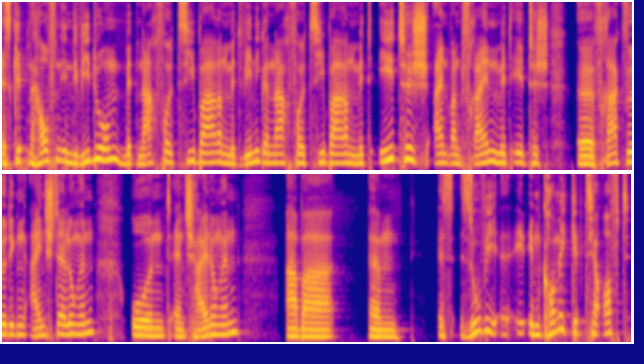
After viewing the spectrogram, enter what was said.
Es gibt einen Haufen Individuen mit nachvollziehbaren, mit weniger nachvollziehbaren, mit ethisch einwandfreien, mit ethisch äh, fragwürdigen Einstellungen und Entscheidungen. Aber ähm, es, so wie äh, im Comic gibt es ja oft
